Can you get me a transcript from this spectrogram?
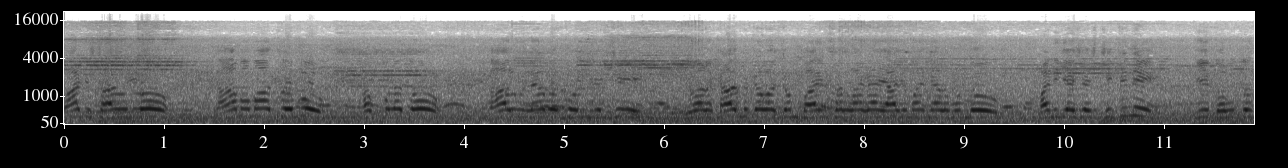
వాటి స్థానంలో నామమాత్రపు హక్కులతో నాలుగు లేబర్ కోడ్లు తెచ్చి ఇవాళ కార్మిక వర్గం బానిసల్లాగా యాజమాన్యాల ముందు పనిచేసే స్థితిని ఈ ప్రభుత్వం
